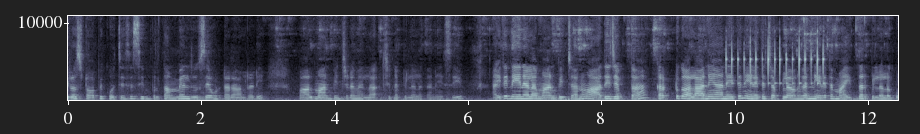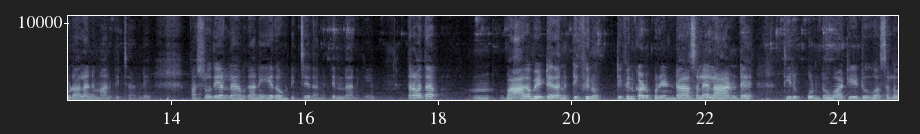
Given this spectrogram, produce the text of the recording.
ఈరోజు టాపిక్ వచ్చేసి సింపుల్ తమ్మేలు చూసే ఉంటారు ఆల్రెడీ పాలు మాన్పించడం ఎలా చిన్నపిల్లలకు అనేసి. అయితే నేను ఎలా మాన్పించాను అది చెప్తా. కరెక్ట్గా అలానే అని అయితే నేనైతే చెప్పలేను కానీ నేనైతే మా ఇద్దరు పిల్లలకు కూడా అలానే మాన్పించాను ఫస్ట్ ఉదయం లేవగానే ఏదో ఒకటి ఇచ్చేదాన్ని తినడానికి. తర్వాత బాగా పెట్టేదాన్ని టిఫిన్. టిఫిన్ కడుపు నిండా అసలు ఎలా అంటే తిరుక్కుంటూ అటు ఇటు అసలు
